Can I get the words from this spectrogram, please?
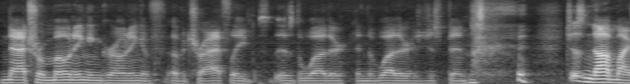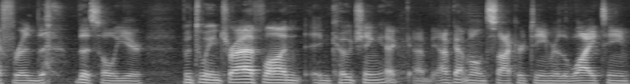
natural moaning and groaning of, of a triathlete is the weather, and the weather has just been just not my friend this whole year. Between triathlon and coaching, heck, I've got my own soccer team or the Y team.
